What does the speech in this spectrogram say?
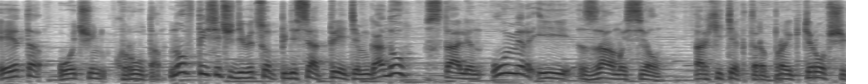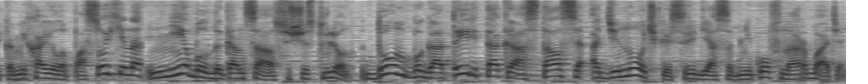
Это очень круто. Но в 1953 году Сталин умер и замысел архитектора-проектировщика Михаила Посохина не был до конца осуществлен. Дом-богатырь так и остался одиночкой среди особняков на Арбате.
